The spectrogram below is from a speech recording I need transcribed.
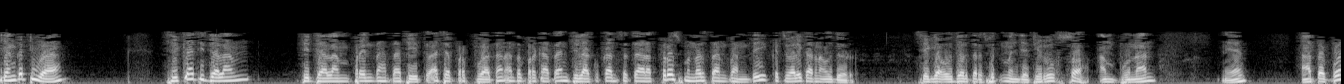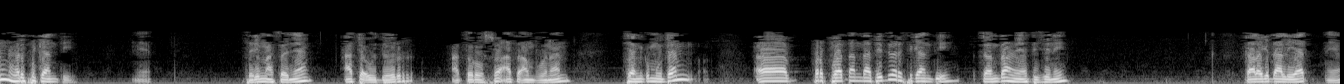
Yang kedua, jika di dalam di dalam perintah tadi itu ada perbuatan atau perkataan dilakukan secara terus menerus tanpa henti kecuali karena udur. Sehingga udur tersebut menjadi rukhsah, ampunan, ya, ataupun harus diganti. Ya. Jadi maksudnya ada udur atau rukhsah atau ampunan dan kemudian e, perbuatan tadi itu harus diganti. Contohnya di sini, kalau kita lihat, ya,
